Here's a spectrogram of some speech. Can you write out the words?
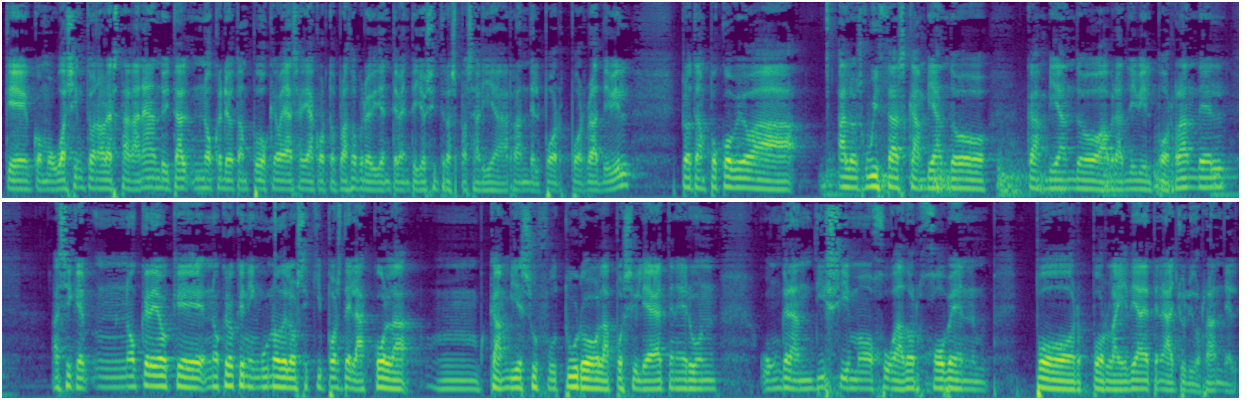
que como Washington ahora está ganando y tal, no creo tampoco que vaya a salir a corto plazo, pero evidentemente yo sí traspasaría a Randall por, por Bradley pero tampoco veo a, a los Wizards cambiando, cambiando a Bradley Bill por Randall. Así que no creo que, no creo que ninguno de los equipos de la cola mm, cambie su futuro o la posibilidad de tener un, un grandísimo jugador joven por, por, la idea de tener a Julius Randle.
